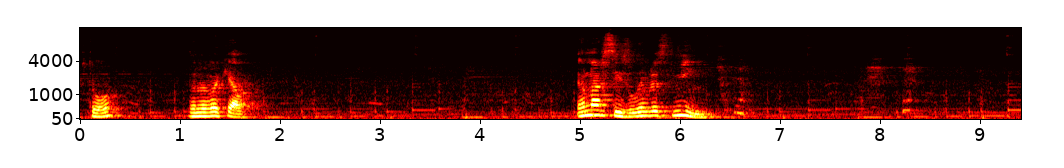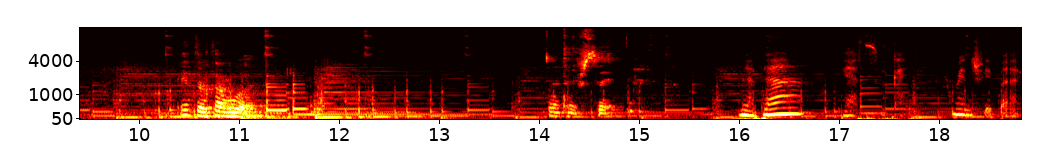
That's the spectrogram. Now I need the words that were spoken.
Estou. Dona Raquel. É o Narciso, lembra-se de mim? Então, está boa. Não estou a perceber. Blá blá. Yes, ok. Menos feedback.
